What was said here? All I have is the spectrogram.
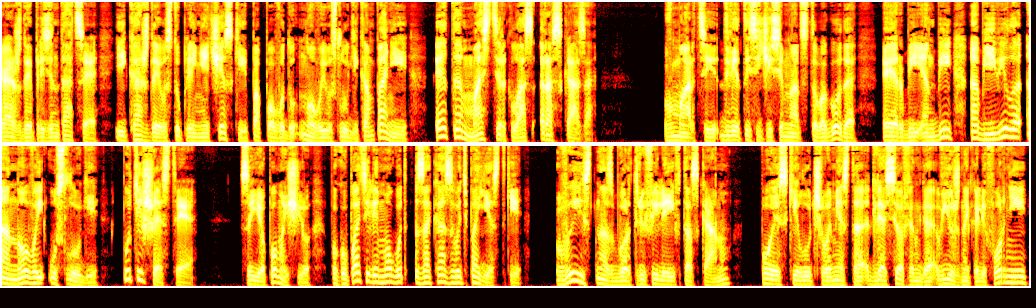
Каждая презентация и каждое выступление Чески по поводу новой услуги компании — это мастер-класс рассказа. В марте 2017 года Airbnb объявила о новой услуге — путешествие. С ее помощью покупатели могут заказывать поездки — выезд на сбор трюфелей в Тоскану, поиски лучшего места для серфинга в Южной Калифорнии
